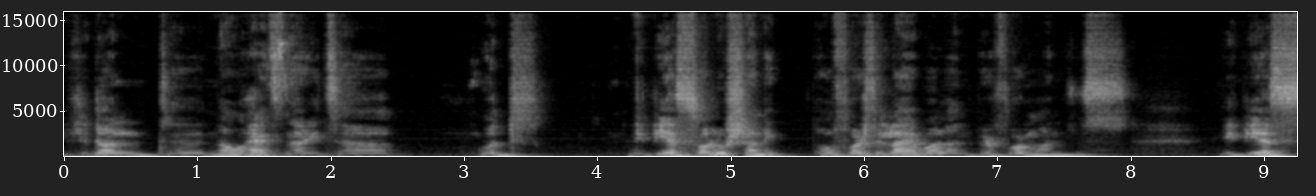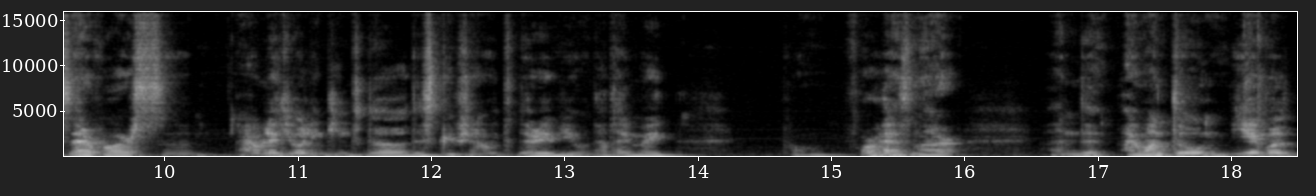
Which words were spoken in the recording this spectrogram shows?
If you don't uh, know Hetzner, it's a good VPS solution. It offers reliable and performance VPS servers. I will let you a link into the description with the review that I made for Hetzner and I want to be able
